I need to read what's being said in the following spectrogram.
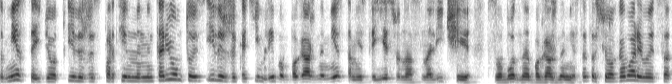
место идет или же спортивным инвентарем, то есть или же каким-либо багажным местом, если есть у нас в наличии свободное багажное место. Это все оговаривается,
